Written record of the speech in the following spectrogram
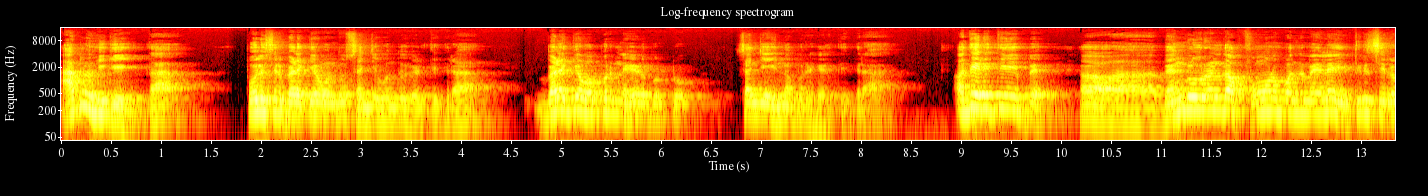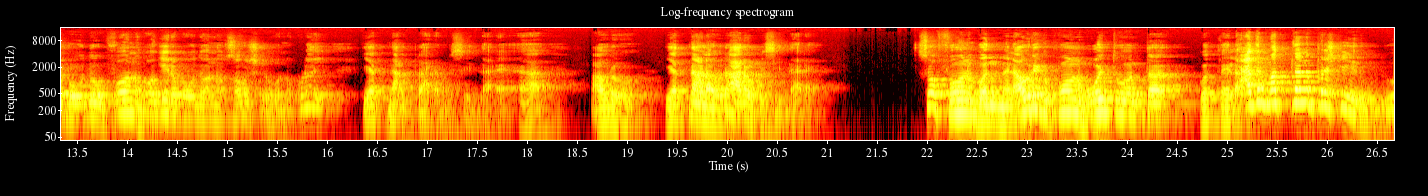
ಆಗಲೂ ಹೀಗೆ ಇತ್ತಾ? ಪೊಲೀಸರು ಬೆಳಗ್ಗೆ ಒಂದು, ಸಂಜೆ ಒಂದು ಹೇಳ್ತಿದ್ರ. ಬೆಳಗ್ಗೆ ಒಬ್ಬರನ್ನ ಹೇಳಿಬಿಟ್ಟು ಸಂಜೆ ಇನ್ನೊಬ್ಬರು ಹೇಳ್ತಿದ್ರ. ಅದೇ ರೀತಿ ಬೆ ಬೆಂಗಳೂರಿಂದ ಫೋನ್ ಬಂದ ಮೇಲೆ ತಿರುಸಿರಬಹುದು ಫೋನ್ ಹೋಗಿರಬಹುದು ಅನ್ನೋ ಸಂಶಯವನ್ನು ಕೂಡ ಯತ್ನಾಳ್ ಪ್ರಾರಂಭಿಸಿದ್ದಾರೆ. ಅವರು, ಯತ್ನಾಳ್ ಅವರು ಆರೋಪಿಸಿದ್ದಾರೆ. ಸೊ ಫೋನ್ ಬಂದ ಮೇಲೆ ಅವರಿಗೆ ಫೋನ್ ಹೋಯಿತು ಅಂತ ಗೊತ್ತಾಯಿಲ್ಲ. ಆದರೆ ಮತ್ತೆ ನನ್ನ ಪ್ರಶ್ನೆ ಇರುವುದು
